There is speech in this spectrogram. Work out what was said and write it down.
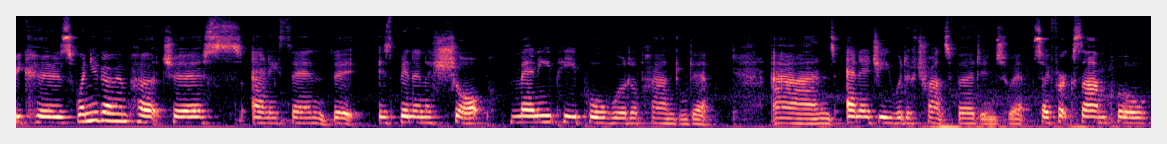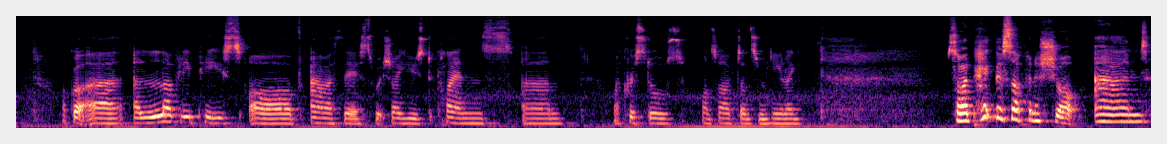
because when you go and purchase anything that has been in a shop, many people would have handled it and energy would have transferred into it. So for example, I've got a, a lovely piece of amethyst which I use to cleanse um, my crystals once I've done some healing. So I picked this up in a shop and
